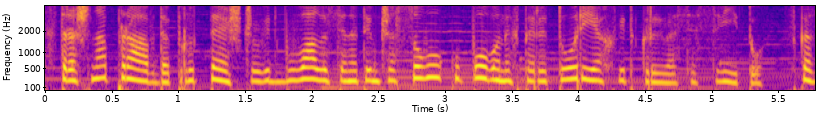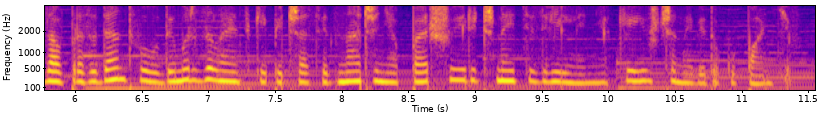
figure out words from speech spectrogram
Страшна правда про те, що відбувалося на тимчасово окупованих територіях, відкрилася світу, сказав президент Володимир Зеленський під час відзначення першої річниці звільнення Київщини від окупантів.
